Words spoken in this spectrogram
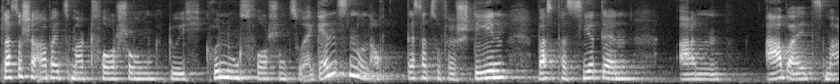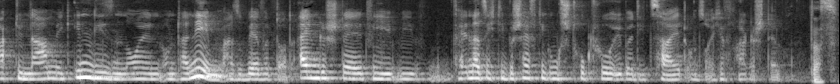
klassische Arbeitsmarktforschung durch Gründungsforschung zu ergänzen und auch besser zu verstehen, was passiert denn an Arbeitsmarktdynamik in diesen neuen Unternehmen. Also wer wird dort eingestellt, wie, wie, verändert sich die Beschäftigungsstruktur über die Zeit und solche Fragestellungen. Das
